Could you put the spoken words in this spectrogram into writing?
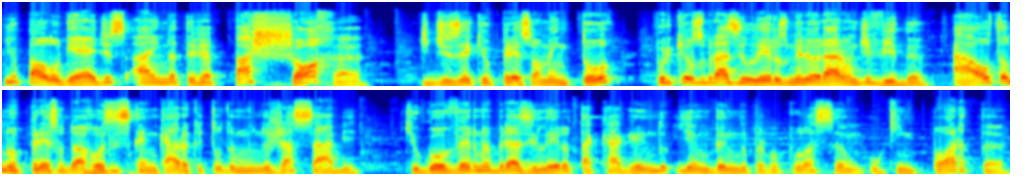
E o Paulo Guedes ainda teve a pachorra de dizer que o preço aumentou porque os brasileiros melhoraram de vida. A alta no preço do arroz escancara o que todo mundo já sabe, que o governo brasileiro tá cagando e andando para a população. O que importa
